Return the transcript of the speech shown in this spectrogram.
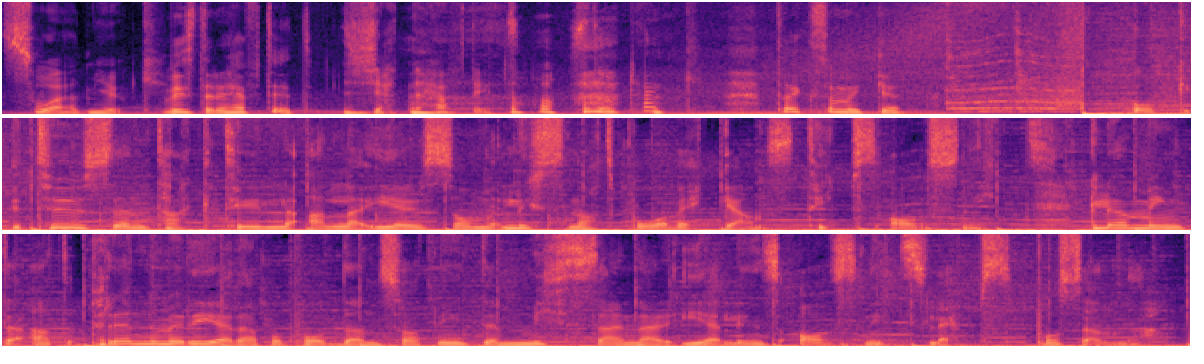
så ödmjuk. Visst är det häftigt? Jättehäftigt. Stort tack. Tack så mycket. Och tusen tack till alla er som lyssnat på veckans tipsavsnitt. Glöm inte att prenumerera på podden så att ni inte missar när Elins avsnitt släpps på söndag.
